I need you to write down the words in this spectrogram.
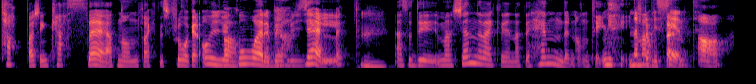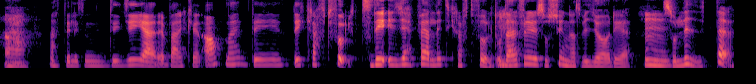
tappar sin kasse att någon faktiskt frågar oj hur Ja. går det, behöver du hjälp? Mm. Alltså det, man känner verkligen att det händer någonting i När man blir sedd. Ja, Ja. att det, liksom, det ger verkligen, ja nej det, det är kraftfullt. Det är väldigt kraftfullt och därför är det så synd att vi gör det Mm. så lite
